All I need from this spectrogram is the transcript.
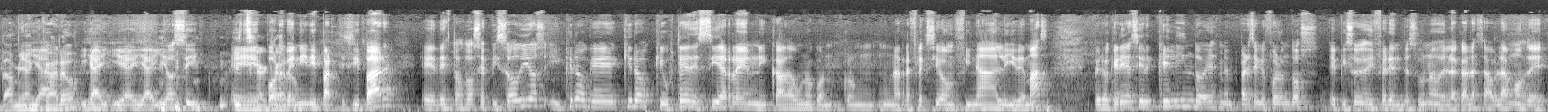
Damián y a, Caro. Y a, y a- y a Yossi eh, Itzhak por Caro. venir y participar eh, de estos dos episodios. Y creo que quiero que ustedes cierren y cada uno con, con una reflexión final y demás. Pero quería decir qué lindo es, me parece que fueron dos episodios diferentes. Uno de la que hablamos de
